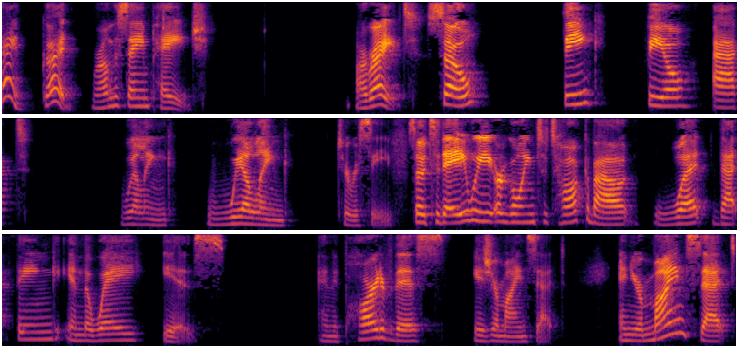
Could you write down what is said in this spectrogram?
Okay, good. We're on the same page. All right. So think, feel, act, willing, willing to receive. So today we are going to talk about what that thing in the way is. And a part of this is your mindset. And your mindset,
